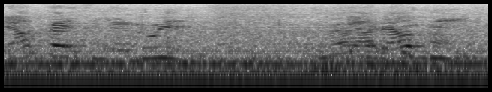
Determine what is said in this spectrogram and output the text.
两百斤的驴，吃米。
